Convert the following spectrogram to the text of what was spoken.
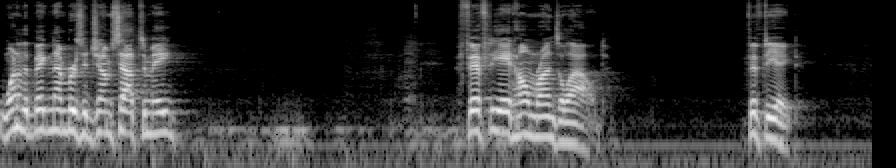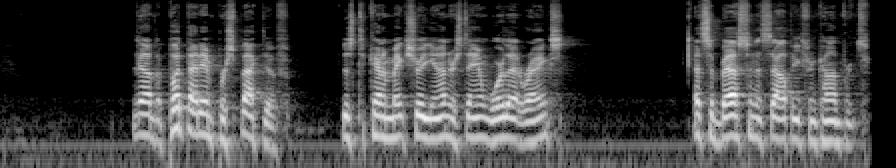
one of the big numbers that jumps out to me 58 home runs allowed. 58. Now, to put that in perspective, just to kind of make sure you understand where that ranks, that's the best in the Southeastern Conference.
